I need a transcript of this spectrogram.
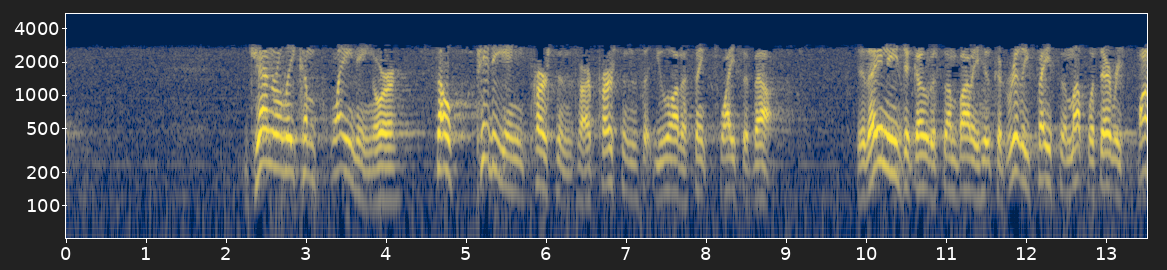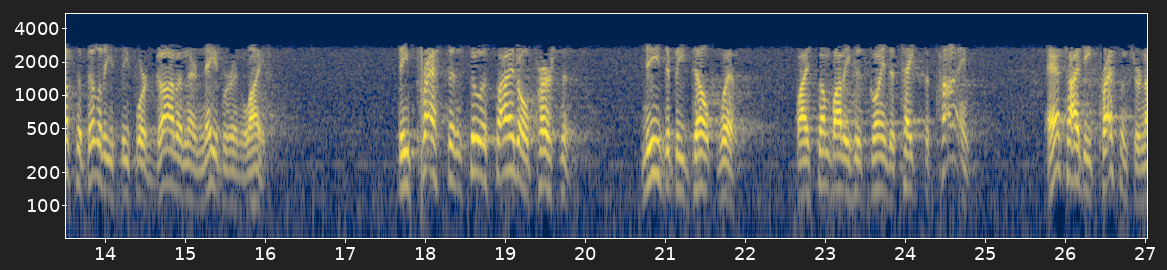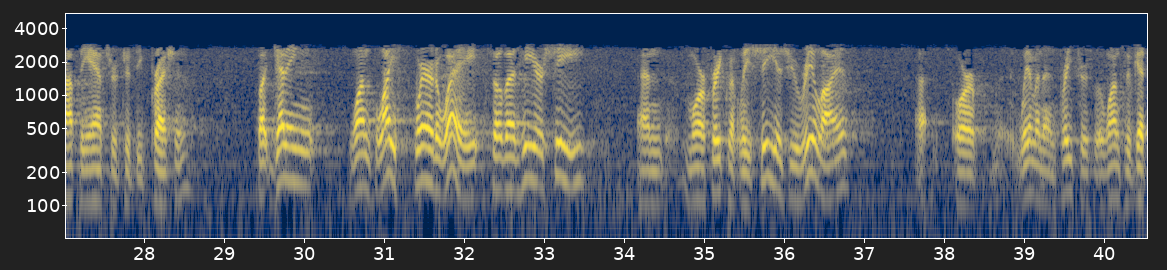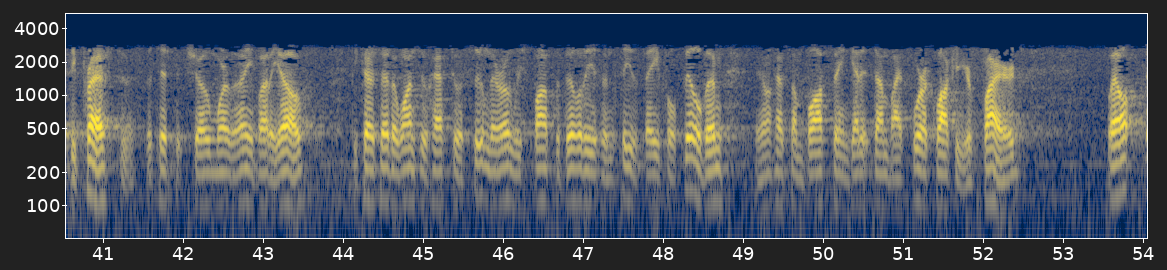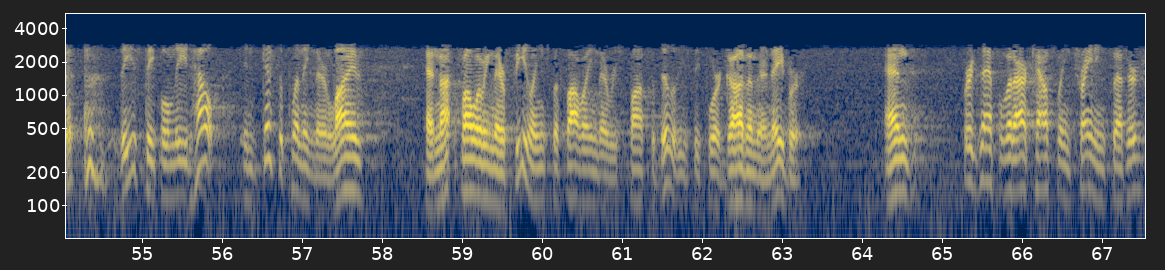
Generally complaining or self-pitying persons are persons that you ought to think twice about. Do they need to go to somebody who could really face them up with their responsibilities before God and their neighbor in life? Depressed and suicidal persons need to be dealt with by somebody who's going to take the time. Antidepressants are not the answer to depression, but getting one's life squared away so that he or she, and more frequently she, as you realize, uh, or women and preachers are the ones who get depressed, as statistics show more than anybody else, because they're the ones who have to assume their own responsibilities and see that they fulfill them you don't have some boss saying, get it done by 4 o'clock or you're fired. Well, these people need help in disciplining their lives and not following their feelings, but following their responsibilities before God and their neighbor. And, for example, at our counseling training center,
